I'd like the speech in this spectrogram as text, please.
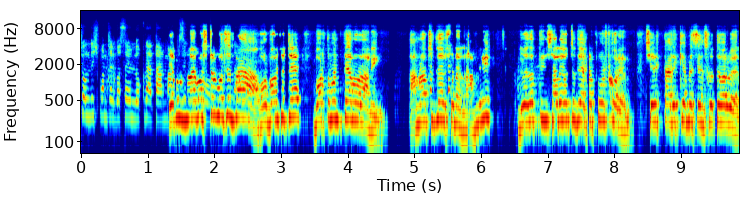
চল্লিশ পঞ্চাশ বছরের লোকরা তার মা এবং নয় বছর বলছে না ওর বয়স হচ্ছে বর্তমান তেরো রানিং আমরা হচ্ছে যে শোনেন আপনি দুই হাজার তিন সালে হচ্ছে যে একটা পোস্ট করেন সে তারিখকে আপনি চেঞ্জ করতে পারবেন।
